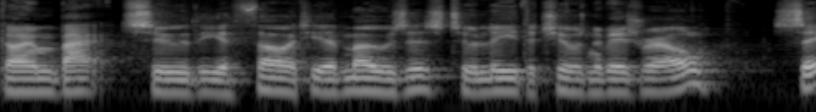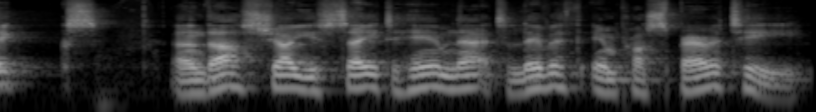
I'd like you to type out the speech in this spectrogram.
going back to the authority of Moses to lead the children of Israel. 6. And thus shall you say to him that liveth in prosperity,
